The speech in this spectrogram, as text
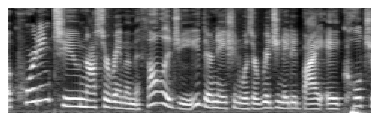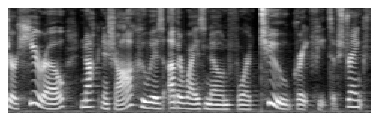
According to Nacirema mythology, their nation was originated by a culture hero, Notgnihsaw, who is otherwise known for two great feats of strength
